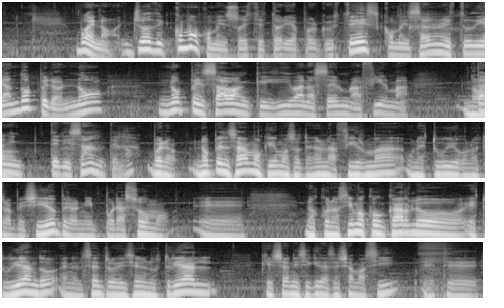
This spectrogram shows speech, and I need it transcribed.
Bueno, yo de cómo comenzó esta historia, porque ustedes comenzaron estudiando, pero no no pensaban que iban a hacer una firma tan interesante, ¿no? Bueno, no pensábamos que íbamos a tener una firma, un estudio con nuestro apellido, pero ni por asomo. Eh, nos conocimos con Carlos estudiando en el Centro de Diseño Industrial, que ya ni siquiera se llama así. Este,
